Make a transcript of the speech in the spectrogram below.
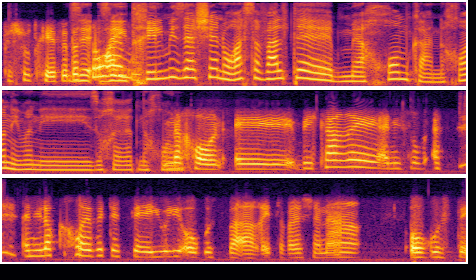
פשוט כיף. זה, זה ובצהריים... התחיל מזה שנורא סבלת אה, מהחום כאן, נכון? אם אני זוכרת נכון. נכון. אה, בעיקר אה, אני, סוב... אני לא כל כך אוהבת את אה, יולי-אוגוסט בארץ, אבל השנה אוגוסט... אה,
